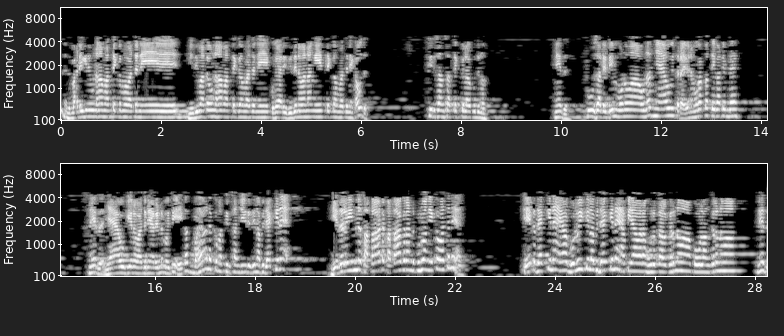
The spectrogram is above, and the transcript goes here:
නේද? බඩගිනි වුණාමත් එක්කම වචනේ, නිදිමත වුණාමත් එක්කම වචනේ, කොහේ හරි රිදෙනවා නම් ඒත් එක්කම වචනේ කවුද? තිරසංසත් එක්ක වෙලා පුදිනවා. නේද? පූසටෙදින් මොනවා වුණත් න්යාය විතරයි. වෙන මොකක්වත් ඒ කටෙන් බෑ. නේද? න්යාය කියන වචනේ අරින්න මොකද ඒකත් භයානකම තිරසං ජීවිතේ දින අපි දැක්කේ නෑ. ගෙදර ඉන්න සතාට කතා කරන්න පුළුවන් එක වචනයයි. ඒක දැක්කේ නෑ. එයා ගොළුයි කියලා අපි දැක්කේ නෑ. අපි ආවරම් හුරතල් කරනවා, කෝලම් කරනවා නේද?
